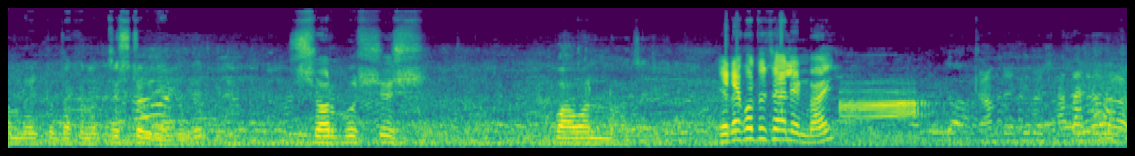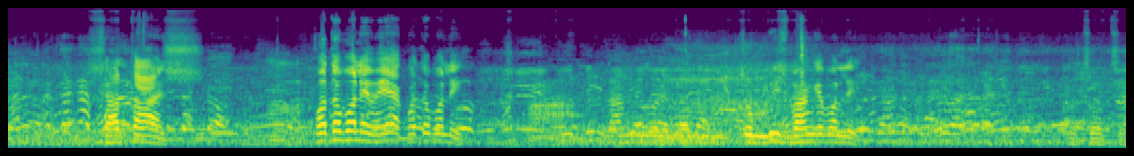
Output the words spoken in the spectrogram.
আমরা একটু দেখানোর চেষ্টা করি আপনাদের। সর্বশেষ বাউান্ন হাজার। এটা কত চাইলেন ভাই? সাতাশ। কত বলে ভাইয়া? কত বলে? চব্বিশ ভাঙে বলে। আচ্ছা আচ্ছা।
